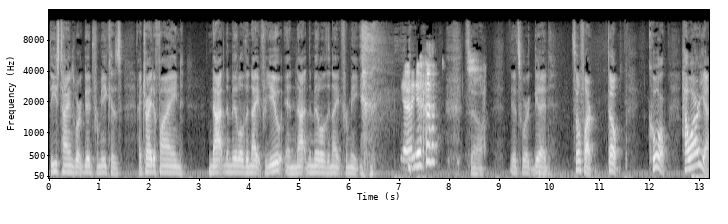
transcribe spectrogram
these times work good for me because I try to find not in the middle of the night for you and not in the middle of the night for me. Yeah, yeah. so it's worked good so far. So cool. How are you?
